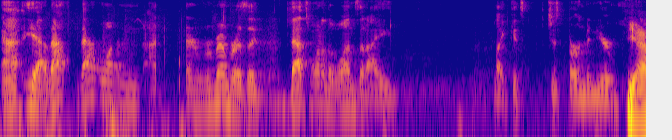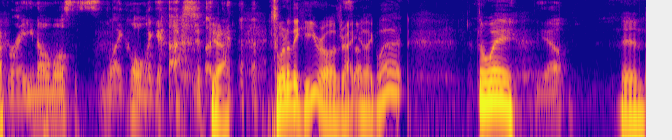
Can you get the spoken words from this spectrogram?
Uh, yeah, that that one I, I remember as a that's one of the ones that I like gets just burned in your yeah, brain almost. It's like, oh my gosh. Yeah. It's one of the heroes, right? So- You're like, what? No way. Yep. Then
